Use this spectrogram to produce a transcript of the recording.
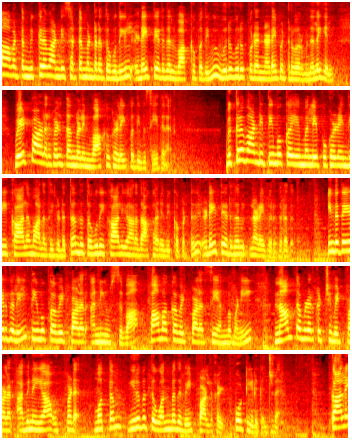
மாவட்டம் விக்கிரவாண்டி சட்டமன்ற தொகுதியில் இடைத்தேர்தல் வாக்குப்பதிவு விறுவிறுப்புடன் நடைபெற்று வரும் நிலையில் வேட்பாளர்கள் தங்களின் வாக்குகளை பதிவு செய்தனர். விக்கிரவாண்டி திமுக எம்எல்ஏ புகழேந்தி காலமானதை அடுத்து அந்த தொகுதி காலியானதாக அறிவிக்கப்பட்டு இடைத்தேர்தல் நடைபெறுகிறது. இந்த தேர்தலில் திமுக வேட்பாளர் அன்னியூர் சிவா பாமக வேட்பாளர் சி அன்புமணி நாம் தமிழர் கட்சி வேட்பாளர் அபிநயா உட்பட மொத்தம் இருபத்தி ஒன்பது வேட்பாளர்கள் போட்டியிடுகின்றனர். காலை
